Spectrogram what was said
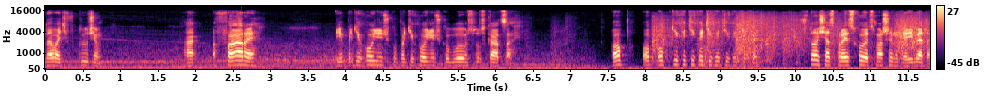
Давайте включим а, фары. И потихонечку, потихонечку будем спускаться. Оп, оп, оп, тихо, тихо, тихо, тихо, тихо. Что сейчас происходит с машинкой, ребята?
